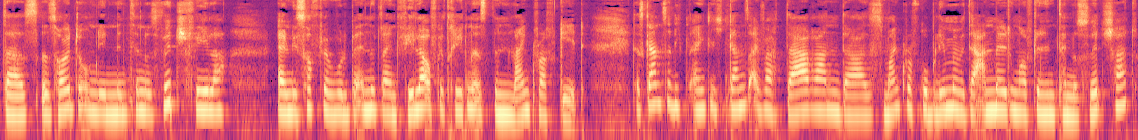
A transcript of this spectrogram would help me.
dass es heute um den Nintendo Switch-Fehler, ähm, die Software wurde beendet, ein Fehler aufgetreten ist, in Minecraft geht. Das Ganze liegt eigentlich ganz einfach daran, dass Minecraft Probleme mit der Anmeldung auf der Nintendo Switch hat.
